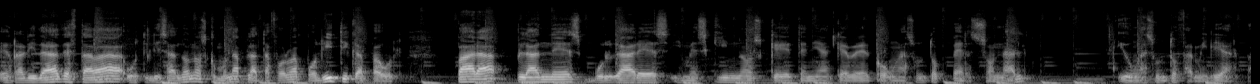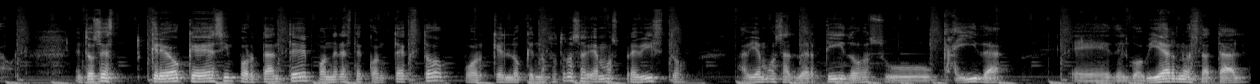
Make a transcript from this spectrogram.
en realidad estaba utilizándonos como una plataforma política, Paul para planes vulgares y mezquinos que tenían que ver con un asunto personal y un asunto familiar, Paul. Entonces, creo que es importante poner este contexto porque lo que nosotros habíamos previsto, habíamos advertido su caída eh, del gobierno estatal,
